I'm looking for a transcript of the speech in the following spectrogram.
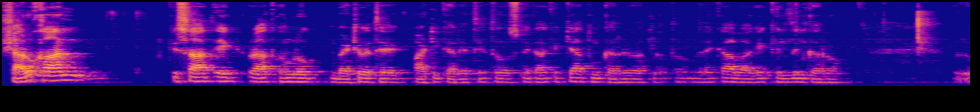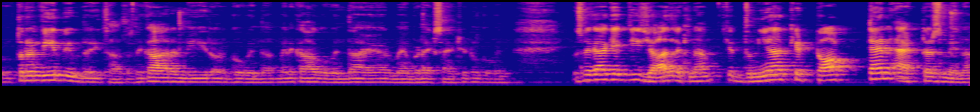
शाहरुख खान के साथ एक रात को हम लोग बैठे हुए थे पार्टी कर रहे थे तो उसने कहा कि क्या तुम कर रहे हो अकेला? तो मैंने कहा, अब आगे किल दिल कर रहा हूँ। तो रणवीर भी उधर ही था तो उसने कहा रणवीर और गोविंदा। मैंने कहा गोविंदा है और मैं बड़ा एक्साइटेड हूँ, गोविंद। उसने कहा कि एक चीज़ याद रखना कि दुनिया के टॉप टेन एक्टर्स में ना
